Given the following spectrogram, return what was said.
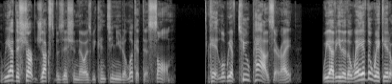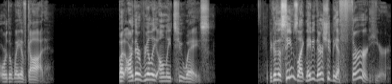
We have this sharp juxtaposition, though, as we continue to look at this psalm. Okay, we have two paths there, right? We have either the way of the wicked or the way of God. But are there really only two ways? Because it seems like maybe there should be a third here.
